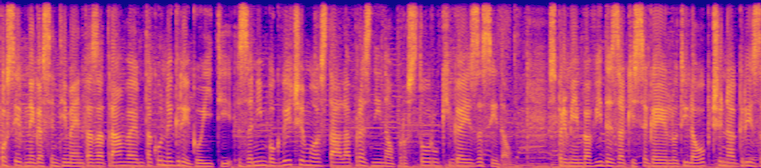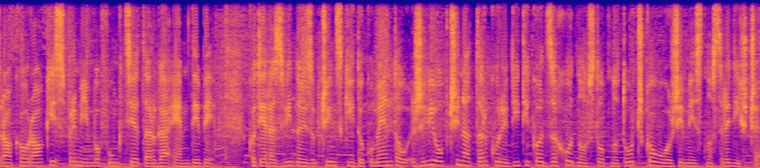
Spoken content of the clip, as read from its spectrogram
Posebnega sentimenta za tramvajem tako ne gre gojiti, za njim bo kvečemu ostala praznina v prostoru, ki ga je zasedal. Sprememba videza, ki se ga je lotila občina, gre z roko v roki s spremembo funkcije trga MDB. Kot je razvidno iz občinskih dokumentov, želi občina trg urediti kot zahodno vstopno točko v ožje mestno središče.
